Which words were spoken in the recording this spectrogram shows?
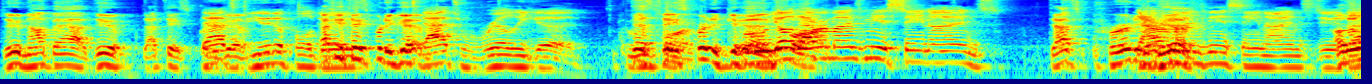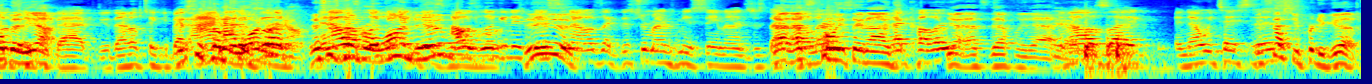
Dude, not bad. Dude, that tastes pretty That's good. beautiful, dude. Actually, it tastes pretty good. That's really good. This tastes pretty good. Boone's Yo, that reminds me of St. Ives. That's pretty That good. reminds me of St. Ives, dude. A little That'll bit, take yeah. you back, dude. That'll take you back. This is I number one good- right now. This and is I was number looking one, at this, dude. I was looking at this and I was like, this reminds me of St. Ives. Just that That, that's color. totally St. Ives. That color. Yeah, that's definitely that. And I was like, and now we taste This this. is actually pretty good.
